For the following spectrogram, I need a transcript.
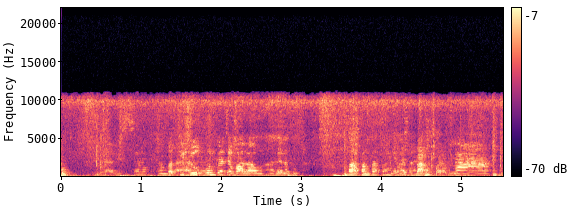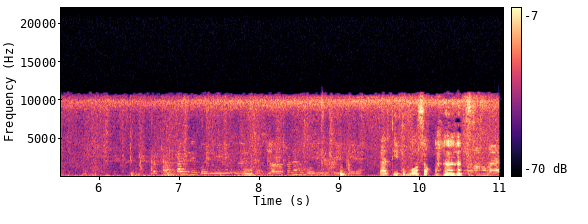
Tidak bisa. Tempat tidur pun kacau balau. Ada lah bu. Papan-papan Kita pernah. Tadi gosok.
